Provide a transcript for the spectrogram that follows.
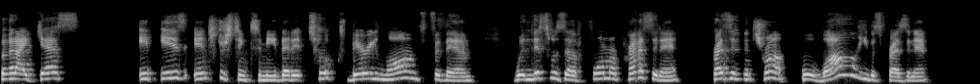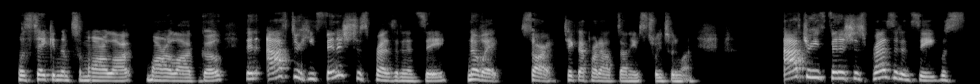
But I guess it is interesting to me that it took very long for them when this was a former president, President Trump, well, while he was president, was taking them to Mar-a-Lago. Then after he finished his presidency, no, wait, sorry, take that part out, Donnie, it was 2021. After he finished his presidency, was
